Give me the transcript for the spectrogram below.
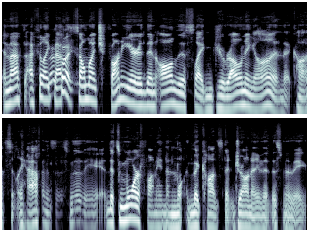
And that's I feel like That's that's, like- so much funnier than all this like droning on that constantly happens in this movie. That's more funny than the constant droning that this movie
